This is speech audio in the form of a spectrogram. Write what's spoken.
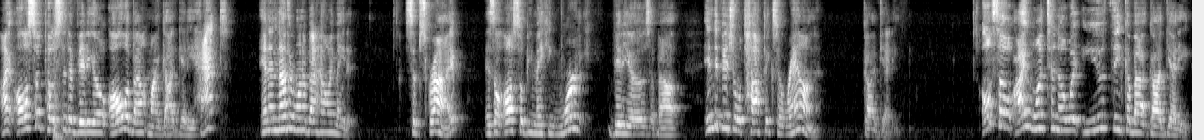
I also posted a video all about my God Getty hat and another one about how I made it. Subscribe, as I'll also be making more videos about individual topics around God Getty. Also, I want to know what you think about God Getty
